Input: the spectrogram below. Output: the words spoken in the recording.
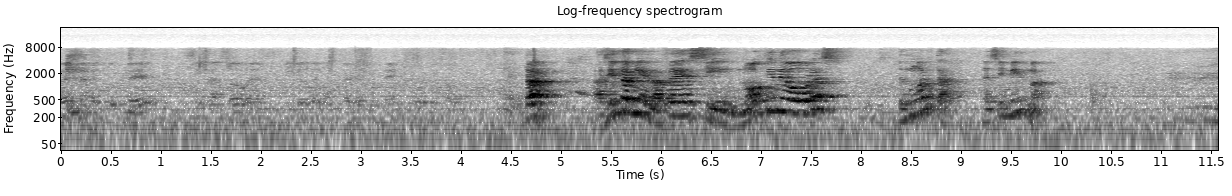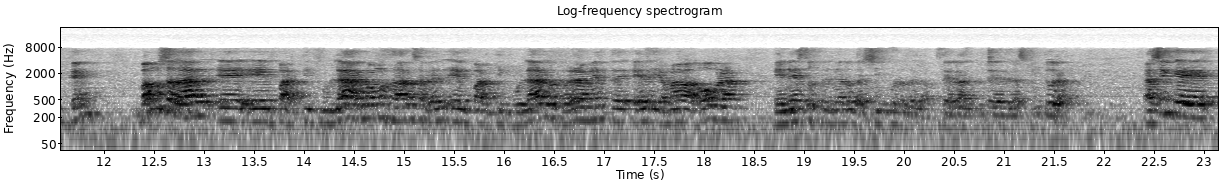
Muéstrame tu fe sin las obras y yo te mostraré mi fe por mis obras. Ahí está. Así también la fe, si no tiene obras, es muerta en sí misma. Vamos a dar eh, en particular, vamos a dar a saber en particular lo que realmente él llamaba obra en estos primeros versículos de la- de la escritura. Así que,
